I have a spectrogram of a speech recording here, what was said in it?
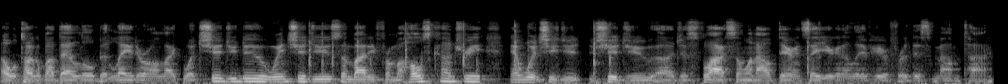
we'll talk about that a little bit later on like what should you do when should you use somebody from a host country and which should you should you uh, just fly someone out there and say you're going to live here for this amount of time.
